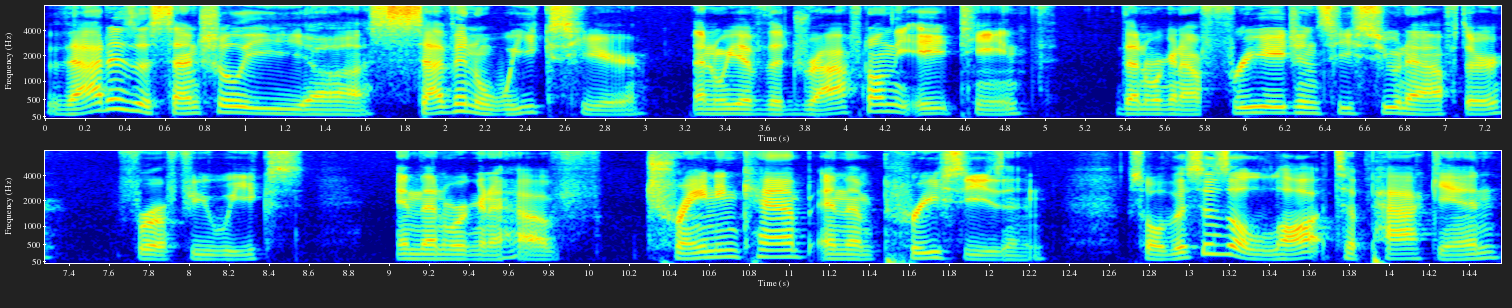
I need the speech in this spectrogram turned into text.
that is essentially uh, seven weeks here. And we have the draft on the 18th. Then we're going to have free agency soon after for a few weeks. And then we're going to have training camp and then preseason. So this is a lot to pack in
